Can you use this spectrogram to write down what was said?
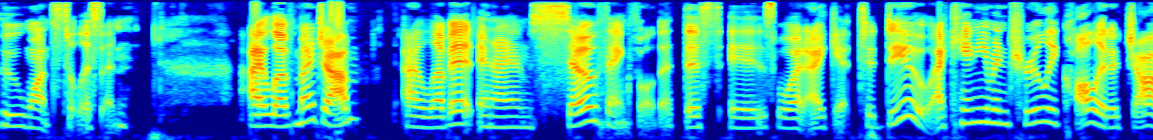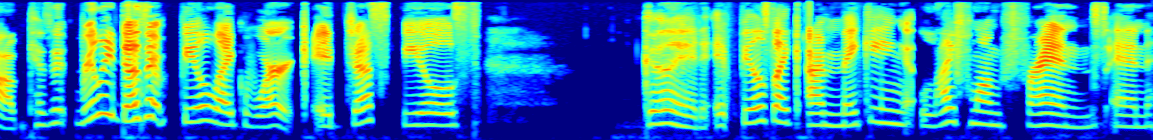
who wants to listen. I love my job. I love it. And I am so thankful that this is what I get to do. I can't even truly call it a job because it really doesn't feel like work. It just feels good. It feels like I'm making lifelong friends. And,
